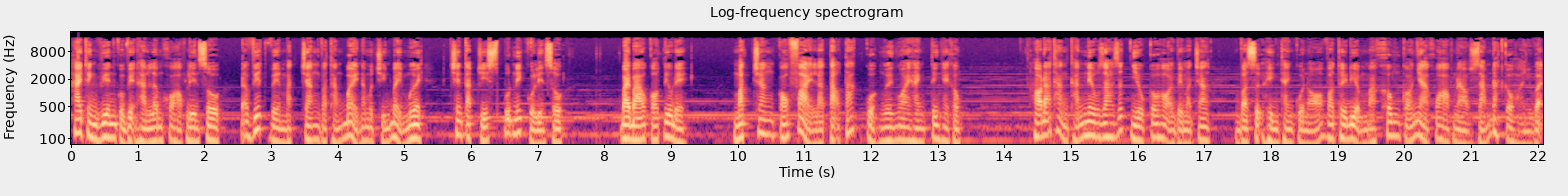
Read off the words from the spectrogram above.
hai thành viên của Viện Hàn Lâm Khoa học Liên Xô, đã viết về mặt trăng vào tháng 7 năm 1970 trên tạp chí Sputnik của Liên Xô. Bài báo có tiêu đề Mặt trăng có phải là tạo tác của người ngoài hành tinh hay không? Họ đã thẳng thắn nêu ra rất nhiều câu hỏi về mặt trăng và sự hình thành của nó vào thời điểm mà không có nhà khoa học nào dám đặt câu hỏi như vậy.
